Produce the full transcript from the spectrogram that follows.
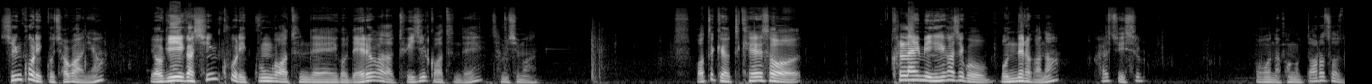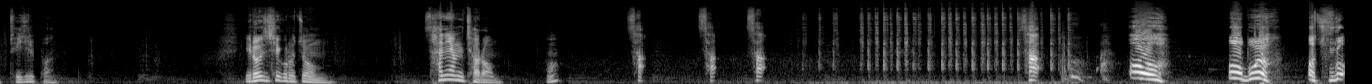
싱크홀 입구 저거 아니야? 여기가 싱크홀 입구인 것 같은데 이거 내려가다 뒤질 것 같은데 잠시만 어떻게 어떻게 해서 클라이밍 해가지고 못 내려가나? 갈 수 있을 어 나 방금 떨어져서 뒤질 뻔 이런 식으로 좀 사냥처럼 어? 사 사 사사 어! 어 뭐야 아 죽어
